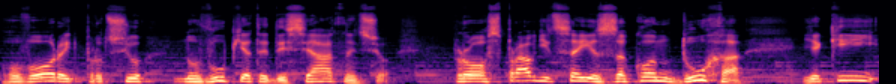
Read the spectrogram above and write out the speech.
говорить про цю нову п'ятидесятницю, про справді цей закон духа, який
